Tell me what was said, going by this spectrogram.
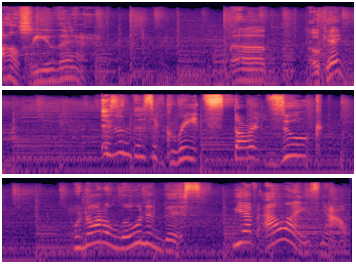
I'll see you there. Uh, okay. Isn't this a great start, Zuke? We're not alone in this. We have allies now.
